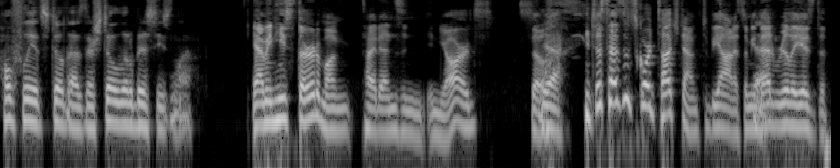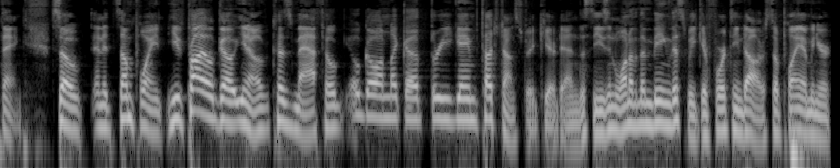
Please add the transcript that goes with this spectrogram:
hopefully it still does. There's still a little bit of season left. Yeah, I mean he's third among tight ends in, in yards. So yeah. he just hasn't scored touchdowns, to be honest. I mean, yeah. that really is the thing. So, and at some point, he probably will go, you know, because math, he'll, he'll go on like a three game touchdown streak here to end the season. One of them being this week at $14. So play him in your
